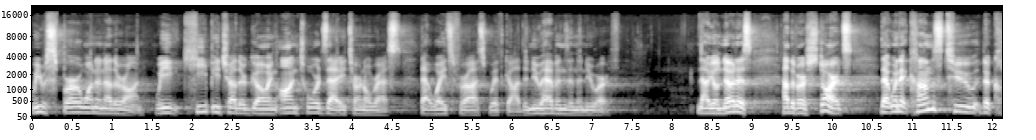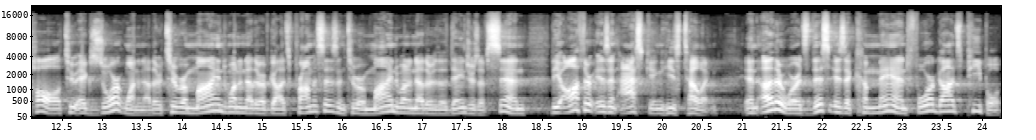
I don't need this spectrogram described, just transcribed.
we spur one another on. We keep each other going on towards that eternal rest that waits for us with God, the new heavens and the new earth. Now, you'll notice how the verse starts that when it comes to the call to exhort one another, to remind one another of God's promises, and to remind one another of the dangers of sin, the author isn't asking, he's telling. In other words, this is a command for God's people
